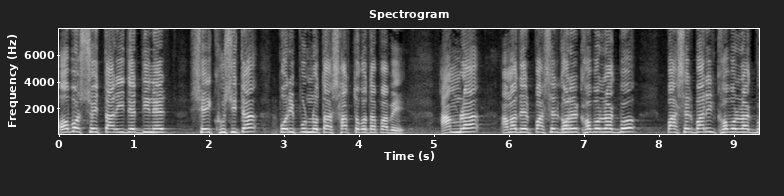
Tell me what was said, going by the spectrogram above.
অবশ্যই তার ঈদের দিনের সেই খুশিটা, পরিপূর্ণতা, সার্থকতা পাবে। আমরা আমাদের পাশের ঘরের খবর রাখব, পাশের বাড়ির খবর রাখব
